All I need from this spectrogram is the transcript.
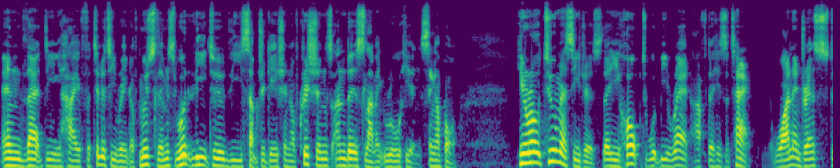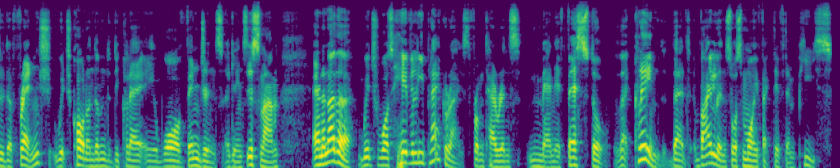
and that the high fertility rate of Muslims would lead to the subjugation of Christians under Islamic rule here in Singapore. He wrote two messages that he hoped would be read after his attack, one addressed to the French, which called on them to declare a war of vengeance against Islam, and another which was heavily plagiarized from Tarrant's manifesto that claimed that violence was more effective than peace.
